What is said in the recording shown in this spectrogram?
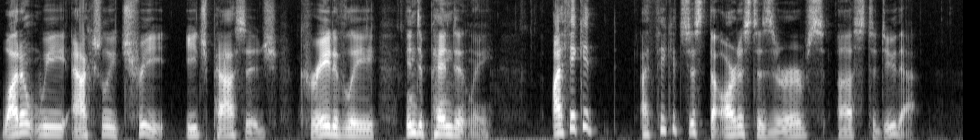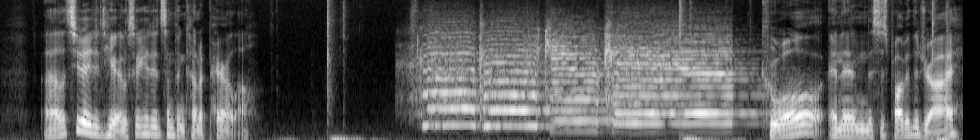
why don't we actually treat each passage creatively, independently? I think it. I think it's just the artist deserves us to do that. Uh, let's see what I did here. It looks like I did something kind of parallel. Cool. And then this is probably the dry.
